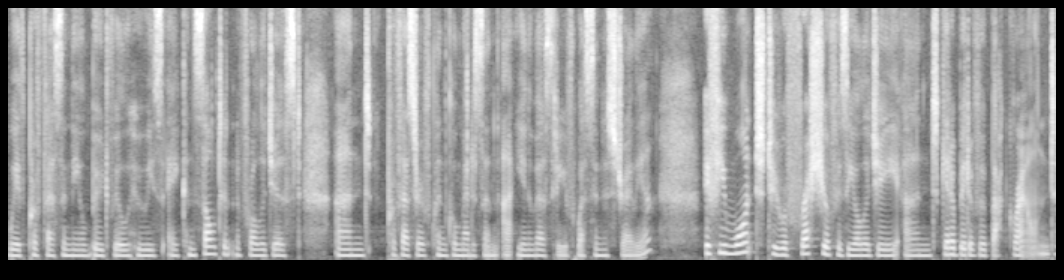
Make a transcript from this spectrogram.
with Professor Neil Boudville, who is a consultant nephrologist and professor of clinical medicine at University of Western Australia. If you want to refresh your physiology and get a bit of a background,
